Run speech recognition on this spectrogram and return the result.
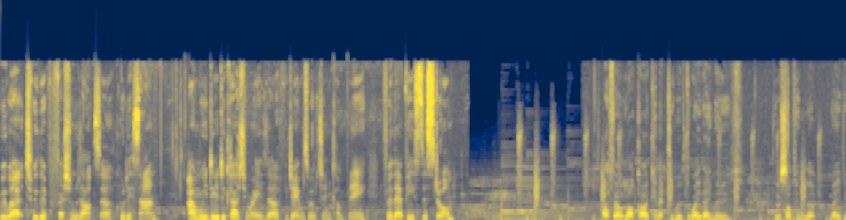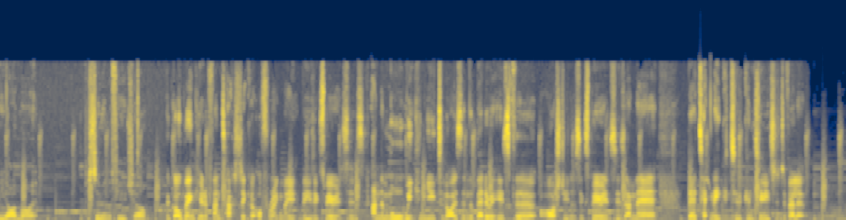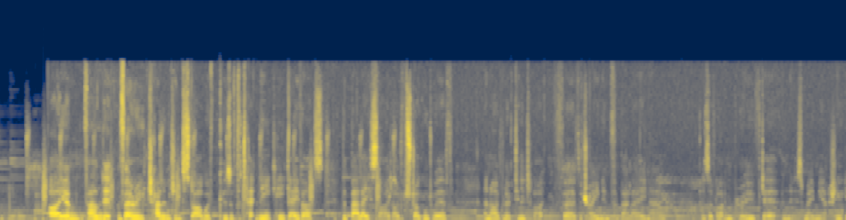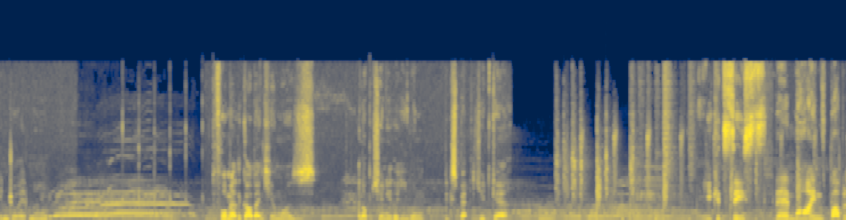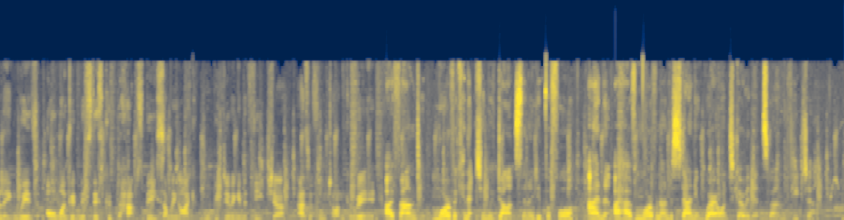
We worked with a professional dancer called Isan and we did a curtain raiser for James Wilton Company for their piece The Storm. I felt like I connected with the way they move. It was something that maybe I might pursue in the future. The Gulbenkian are fantastic at offering these experiences and the more we can utilise them the better it is for our students' experiences and their, their technique to continue to develop. I um, found it very challenging to start with because of the technique he gave us. The ballet side I've struggled with and I've looked into like further training for ballet now as I've like improved it and it's made me actually enjoy it more. Performing at the Gulbenkian was an opportunity that you wouldn't expect you'd get. You could see their minds bubbling with, oh my goodness, this could perhaps be something I will be doing in the future as a full-time career. I found more of a connection with dance than I did before and I have more of an understanding where I want to go with it as well in the future.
